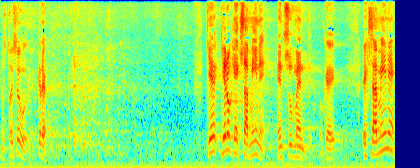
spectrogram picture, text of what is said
no estoy seguro, creo. Quiero que examine en su mente, ¿ok? Examine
